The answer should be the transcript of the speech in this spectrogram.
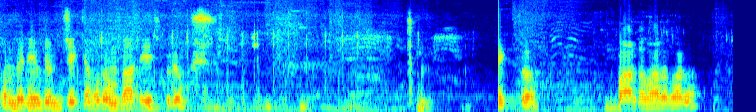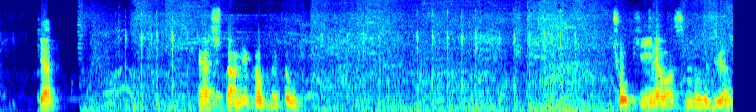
Onu deneyebilirim diyecekken o zaman daha ace duruyormuş. Peki o. Barda barda barda. Gel. Gerçi tamam yakalım yakalım. Çok iyi yine bastım dolu diyor.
